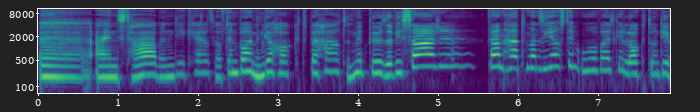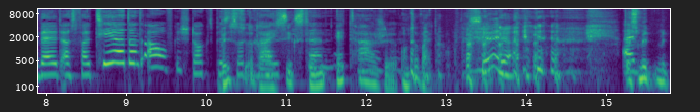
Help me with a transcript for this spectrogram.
Äh, einst haben die Kerze auf den Bäumen gehockt, behaart und mit böser Visage dann hat man sie aus dem Urwald gelockt und die Welt asphaltiert und aufgestockt bis, bis zur 30. 30. Etage und so weiter. Schön. Ja. Das mit, mit,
